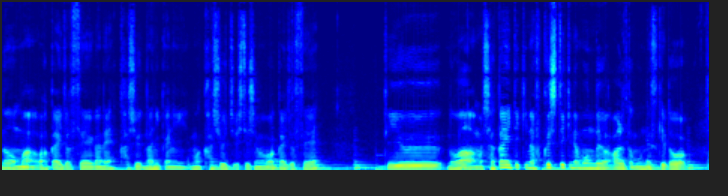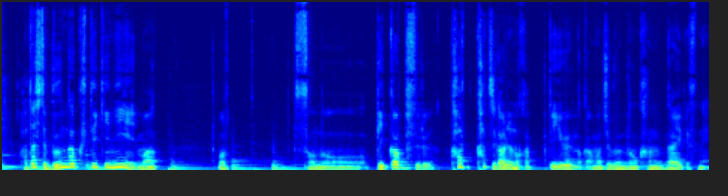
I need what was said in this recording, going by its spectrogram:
の、まあ、若い女性がね過集何かに、まあ、過集中してしまう若い女性っていうのは、まあ、社会的な福祉的な問題はあると思うんですけど果たして文学的に、まあ、まあ、そのピックアップする価値があるのかっていうのが、まあ、自分の考えですね。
